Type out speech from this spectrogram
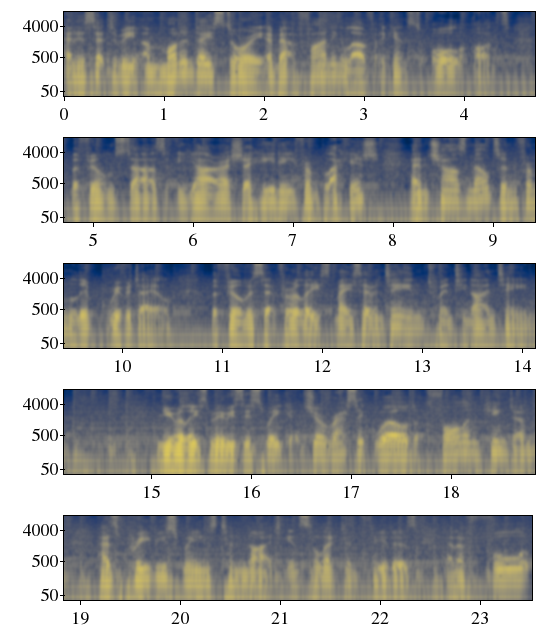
and is set to be a modern-day story about finding love against all odds. The film stars Yara Shahidi from Blackish and Charles Melton from Riverdale. The film is set for release May 17, 2019. New release movies this week Jurassic World Fallen Kingdom has preview screenings tonight in selected theatres and a full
